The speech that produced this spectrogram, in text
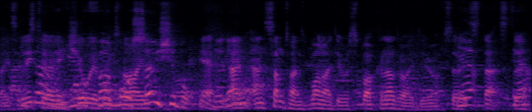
basically, Exactly, to more an enjoyable fun, time, more sociable, Yeah, you know? and, and sometimes one idea will spark another idea off. So it's that's the yeah.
